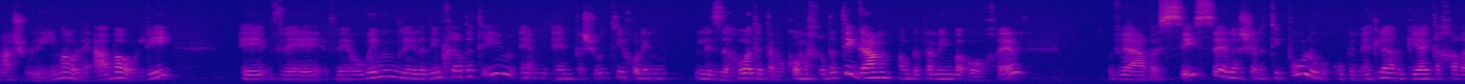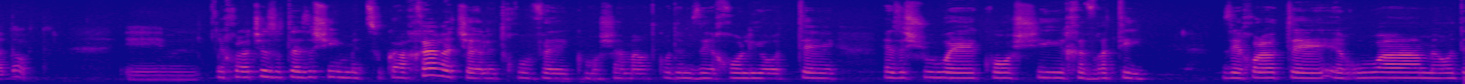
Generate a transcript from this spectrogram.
משהו לאימא או לאבא או לי. והורים לילדים חרדתיים, הם, הם פשוט יכולים לזהות את המקום החרדתי גם הרבה פעמים באוכל. והבסיס של הטיפול הוא, הוא באמת להרגיע את החרדות. אמ, יכול להיות שזאת איזושהי מצוקה אחרת שהילד חווה, כמו שאמרת קודם, זה יכול להיות אה, איזשהו אה, קושי חברתי. זה יכול להיות אה, אירוע מאוד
